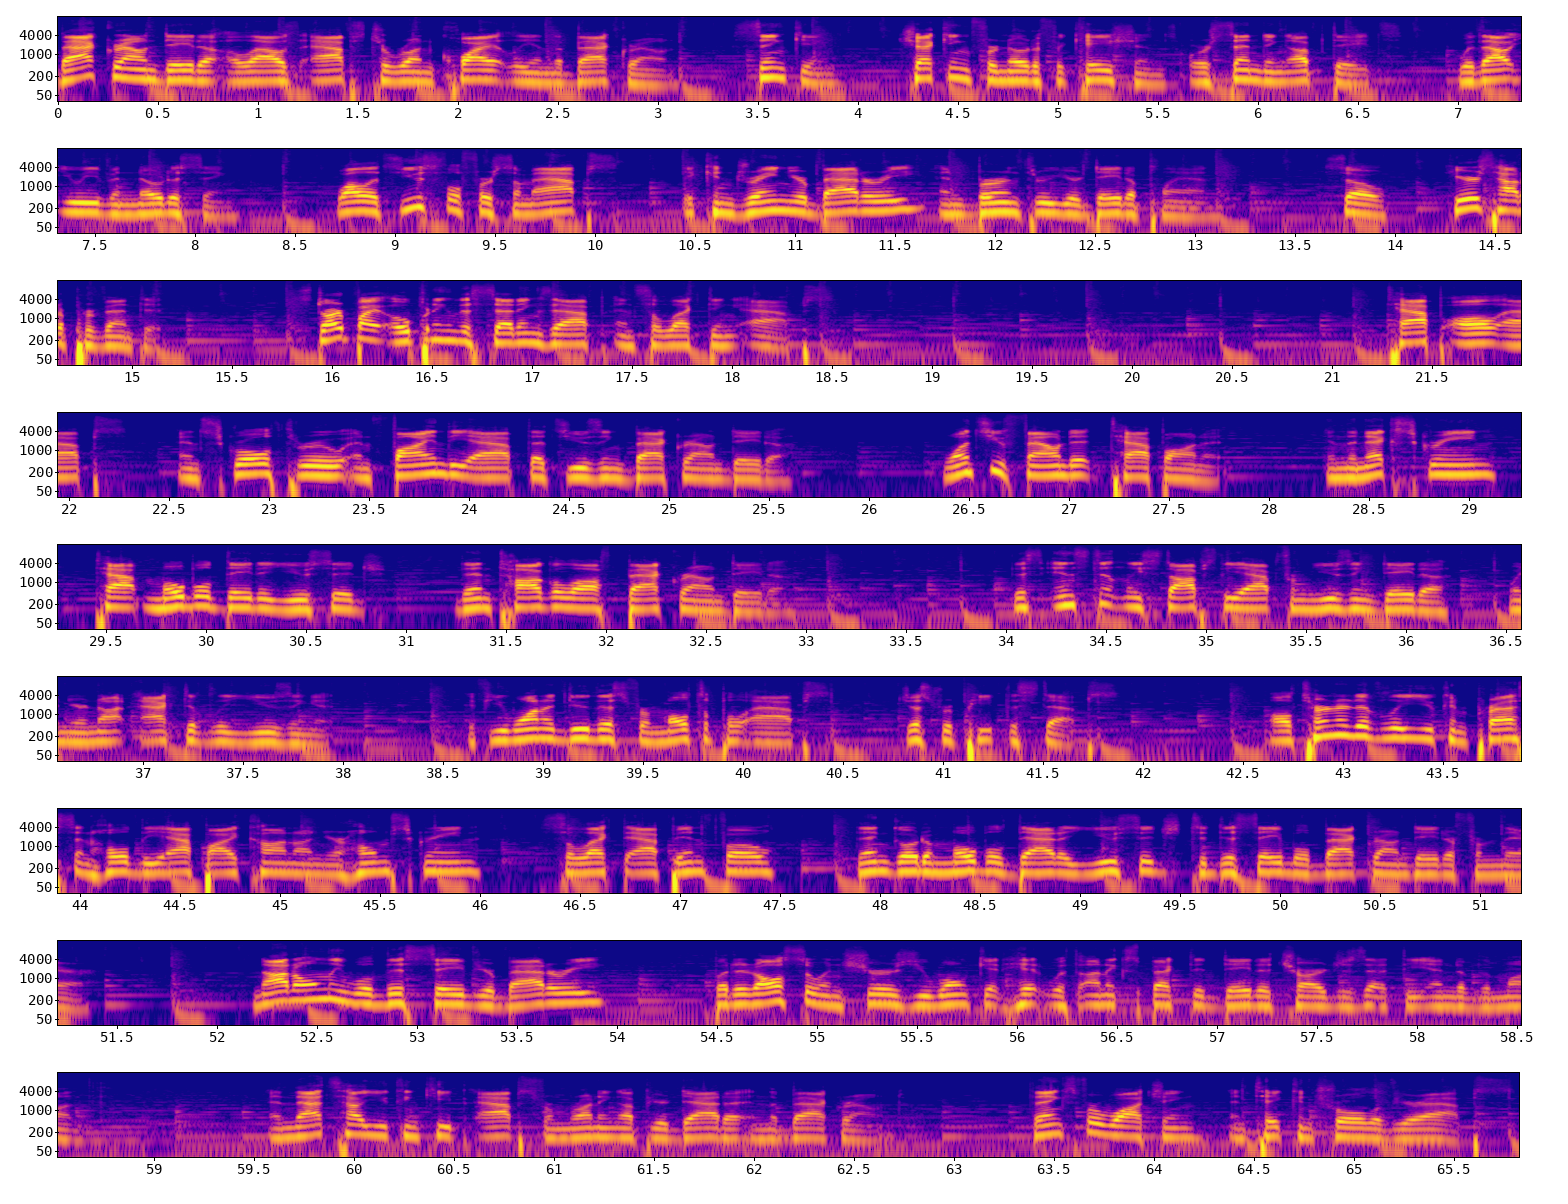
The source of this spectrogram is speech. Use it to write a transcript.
Background data allows apps to run quietly in the background, syncing, checking for notifications, or sending updates without you even noticing. While it's useful for some apps, it can drain your battery and burn through your data plan. So, here's how to prevent it. Start by opening the Settings app and selecting Apps. Tap All Apps and scroll through and find the app that's using background data. Once you've found it, tap on it. In the next screen, tap Mobile Data Usage, then toggle off Background Data. This instantly stops the app from using data when you're not actively using it. If you want to do this for multiple apps, just repeat the steps. Alternatively, you can press and hold the app icon on your home screen, select App Info, then go to Mobile Data Usage to disable background data from there. Not only will this save your battery, but it also ensures you won't get hit with unexpected data charges at the end of the month. And that's how you can keep apps from running up your data in the background. Thanks for watching and take control of your apps.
